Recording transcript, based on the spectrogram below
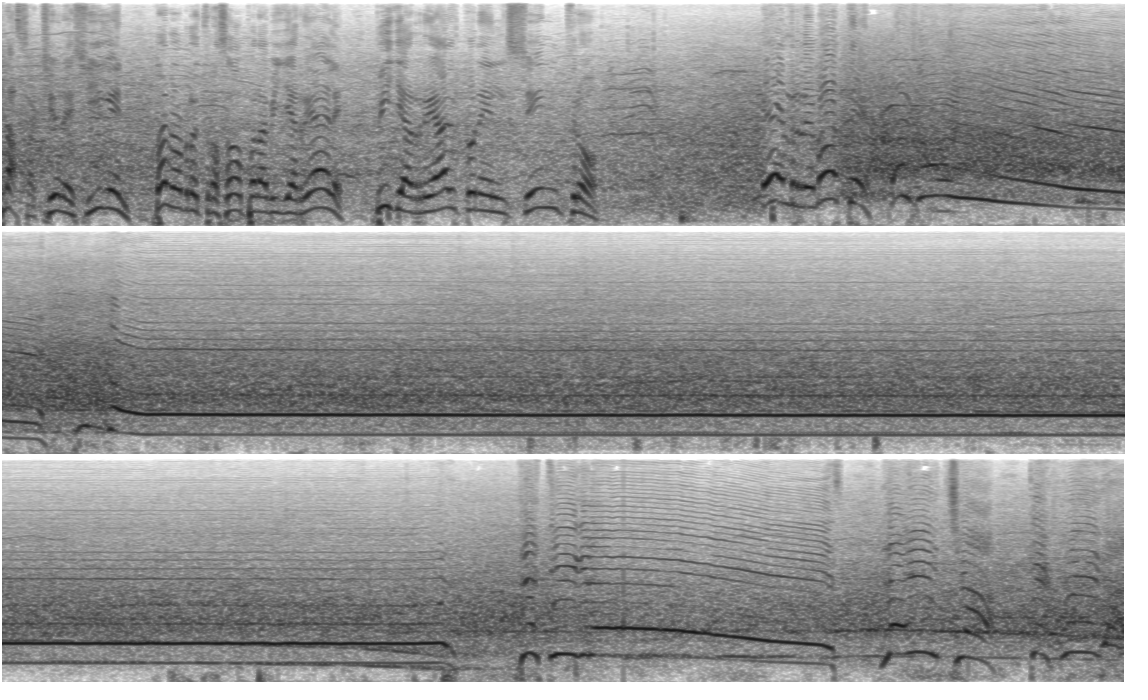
Las acciones siguen. Balón retrasado para Villarreal. Villarreal con el centro. El remate. El gol. ¡Gol! ¡De Tigres! ¡La hincha que juega!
